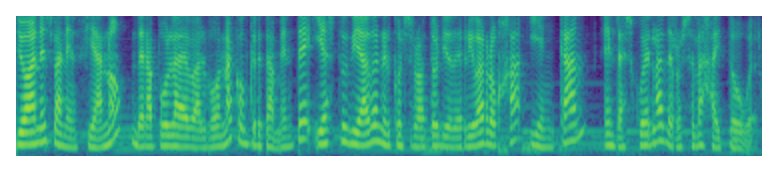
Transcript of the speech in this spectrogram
Joan es valenciano, de la Puebla de Balbona concretamente, y ha estudiado en el Conservatorio de Ribarroja y en Cannes, en la escuela de Rosella Hightower.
